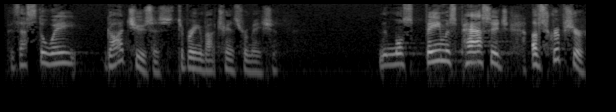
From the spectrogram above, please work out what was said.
Because that's the way God chooses to bring about transformation. The most famous passage of Scripture,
